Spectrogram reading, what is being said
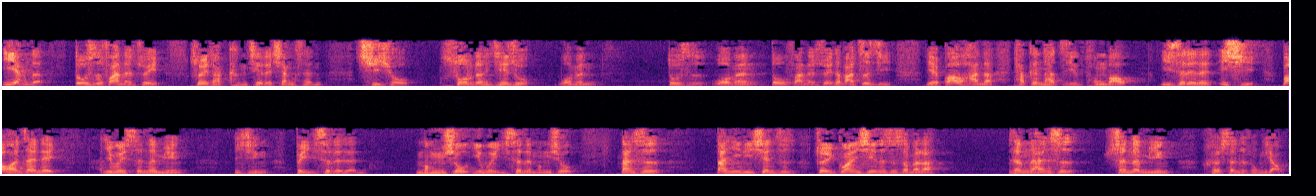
一样的，都是犯了罪，所以他恳切的向神祈求，说的很清楚，我们都是我们都犯了罪，他把自己也包含了，他跟他自己的同胞以色列人一起包含在内，因为神的名已经被以色列人蒙羞，因为以色列蒙羞，但是但以理先知最关心的是什么呢？仍然是神的名和神的荣耀。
